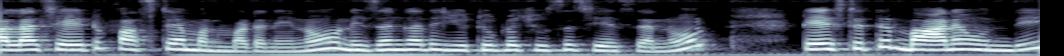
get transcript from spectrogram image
అలా చేయటం ఫస్ట్ టైం అనమాట నేను. నిజంగా అది యూట్యూబ్లో చూసి చేశాను. టేస్ట్ అయితే బాగానే ఉంది.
